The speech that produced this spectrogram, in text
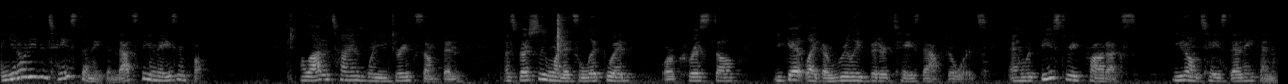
and you don't even taste anything. That's the amazing part. A lot of times when you drink something, especially when it's liquid or crystal, you get like a really bitter taste afterwards. And with these three products, you don't taste anything.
